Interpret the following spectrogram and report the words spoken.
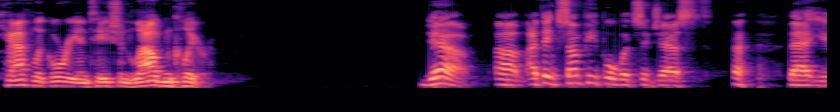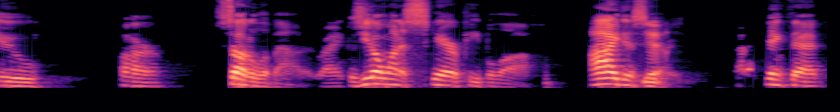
Catholic orientation loud and clear? Yeah, um, I think some people would suggest that you are subtle about it, right? Because you don't want to scare people off. I disagree. Yeah. I think that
